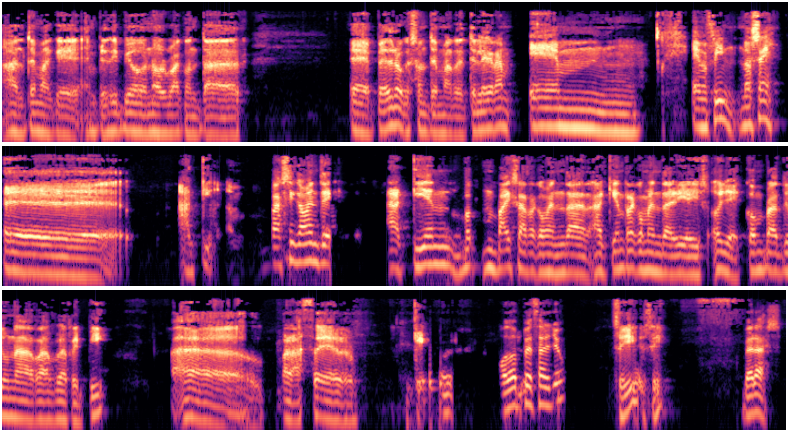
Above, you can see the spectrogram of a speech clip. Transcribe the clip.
al tema que en principio nos va a contar eh, Pedro, que son temas de Telegram. Em, en fin, no sé. eh, aquí, básicamente, ¿a quién vais a recomendar? ¿A quién recomendaríais? Oye, cómprate una Raspberry Pi eh, para hacer qué? ¿Puedo empezar yo? Sí, sí. Verás,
